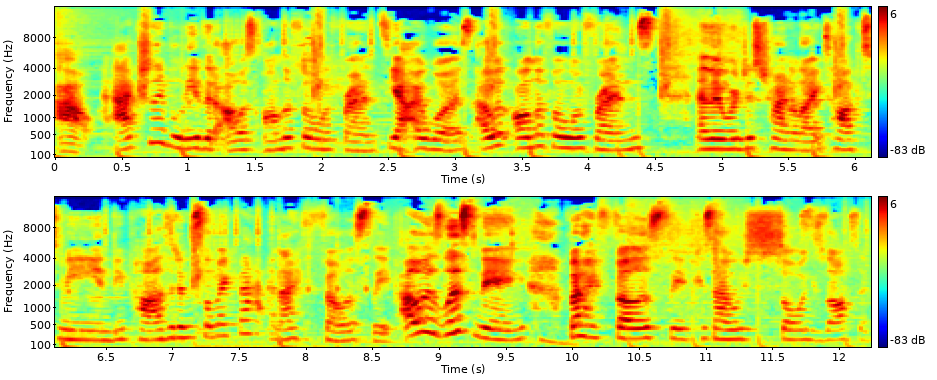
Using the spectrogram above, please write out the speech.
out. I actually believe that I was on the phone with friends. Yeah, I was. I was on the phone with friends and they were just trying to like talk to me and be positive, stuff like that. And I fell asleep. I was listening, but I fell asleep because I was so exhausted.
